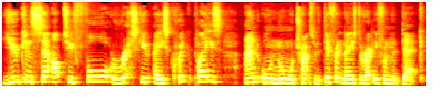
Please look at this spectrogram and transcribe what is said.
you can set up to four Rescue Ace quick plays and or normal traps with different names directly from your deck.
